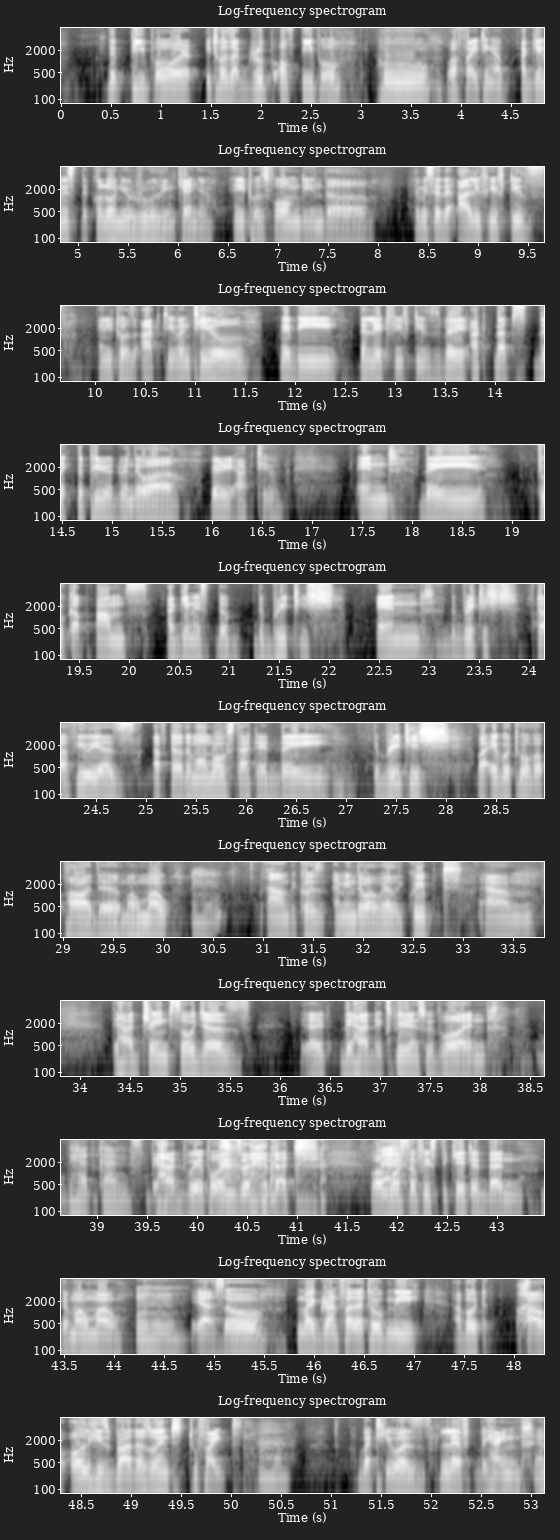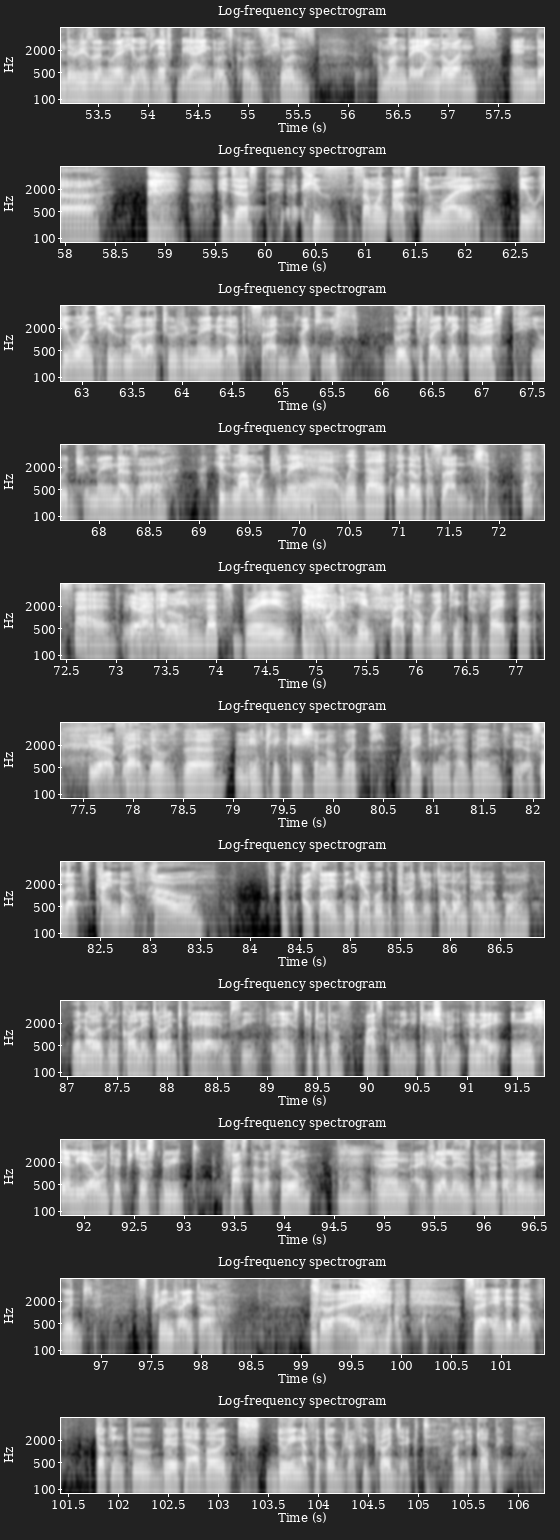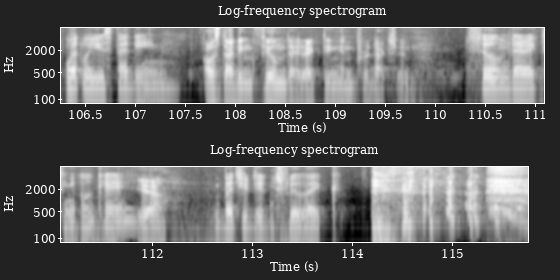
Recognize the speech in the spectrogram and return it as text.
the people, or it was a group of people who were fighting up against the colonial rule in Kenya. And it was formed in the, let me say, the early 50s. And it was active until maybe the late 50s. Very act- That's like the period when they were very active. And they took up arms against the, the British. And the British, after a few years after the Mau Mau started, they, the British were able to overpower the Mau Mau um, because, I mean, they were well equipped. Um, they had trained soldiers. Uh, they had experience with war and They had guns. they had weapons that were more sophisticated than the Mau Mau. Yeah, so my grandfather told me about how all his brothers went to fight, but he was left behind. And the reason why he was left behind was because he was among the younger ones, and uh, he just his someone asked him why he he wants his mother to remain without a son. Like if goes to fight like the rest, he would remain as a his mom would remain Yeah, without. without a son. Ch- that's sad. Yeah, That- I mean, that's brave on his part of wanting to fight, but Yeah, but sad of the Mm. implication of what fighting would have meant. yeah, so that's kind of how I I started thinking about the project a long time ago. When I was in college, I went to KIMC, Kenya Institute of Mass Communication, and I initially I wanted to just do it first as a film, Mm-hmm. and then I realized I'm not a very good screenwriter. So I, so I ended up talking to Birte about doing a photography project on the topic. What were you studying? I was studying film directing and production. Film directing. Okay. Yeah. But you didn't feel like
